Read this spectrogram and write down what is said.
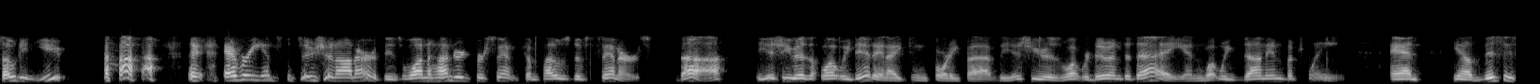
so did you. Every institution on earth is 100% composed of sinners. Duh. The issue isn't what we did in 1845. The issue is what we're doing today and what we've done in between. And you know, this is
